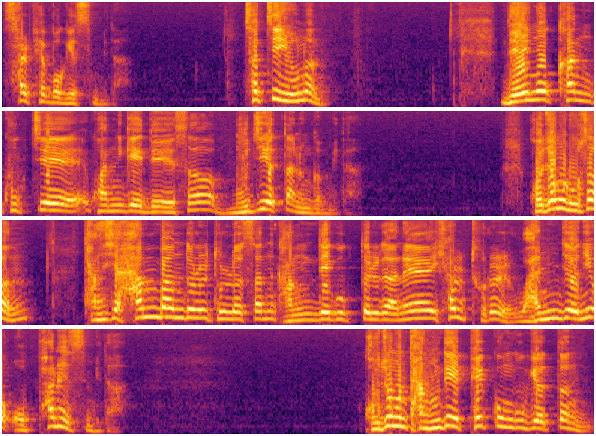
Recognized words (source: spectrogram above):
살펴보겠습니다. 첫째 이유는 냉혹한 국제 관계에 대해서 무지했다는 겁니다. 고종은 우선 당시 한반도를 둘러싼 강대국들 간의 혈투를 완전히 오판했습니다. 고종은 당대 패권국이었던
